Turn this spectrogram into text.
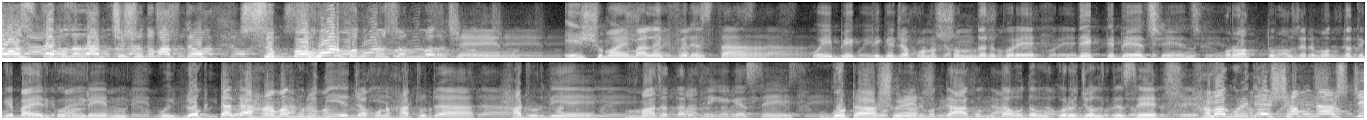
অবস্থা বোঝা যাচ্ছে শুধুমাত্র সুব্বহুর কুদ্দুসুন বলছেন এই সময় মালিক ফেরেস্তা ওই ব্যক্তিকে যখন সুন্দর করে দেখতে পেয়েছেন রক্তপুজের মধ্য থেকে বাইর করলেন ওই লোকটাকে হামাগুড়ি দিয়ে যখন হাঁটুটা হাঁটুর দিয়ে মাজা তার ভেঙে গেছে গোটা শরীরের মধ্যে আগুন দাউ দাউ করে জ্বলতেছে হামাগুড়ি দিয়ে সামনে আসছে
